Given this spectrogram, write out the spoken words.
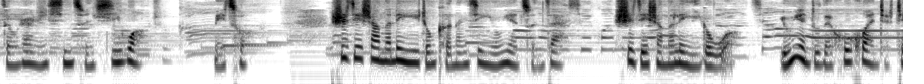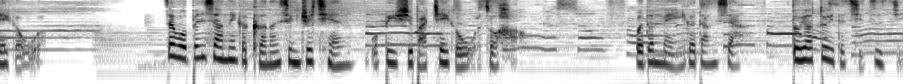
总让人心存希望。没错，世界上的另一种可能性永远存在，世界上的另一个我，永远都在呼唤着这个我。在我奔向那个可能性之前，我必须把这个我做好。我的每一个当下，都要对得起自己。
